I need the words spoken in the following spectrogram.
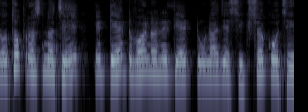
ચોથો પ્રશ્ન છે કે ટેટ વન અને ટેટ ટુના જે શિક્ષકો છે,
